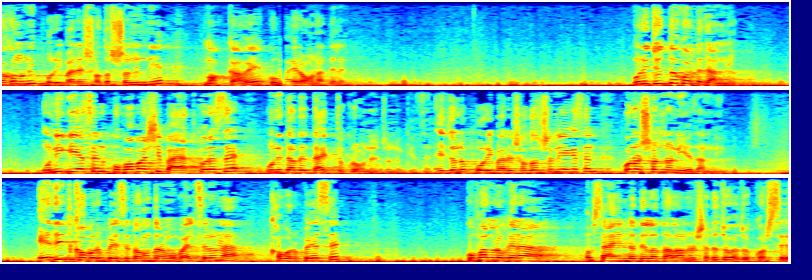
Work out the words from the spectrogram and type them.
তখন উনি পরিবারের সদস্য নিয়ে মক্কা হয়ে কুফায় রওনা দিলেন। উনি যুদ্ধ করতে যাননি। উনি গিয়েছেন, কুফাবাসী বায়াত করেছে, উনি তাদের দায়িত্ব গ্রহণের জন্য গিয়েছেন। এই জন্য পরিবারের সদস্য নিয়ে গেছেন, কোনো সৈন্য নিয়ে যাননি। এজিদ খবর পেয়েছে, তখন তার মোবাইল ছিল না, খবর পেয়েছে। কুফার লোকেরা হুসাইন রাদিল্লাহ তালানুর সাথে যোগাযোগ করছে।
